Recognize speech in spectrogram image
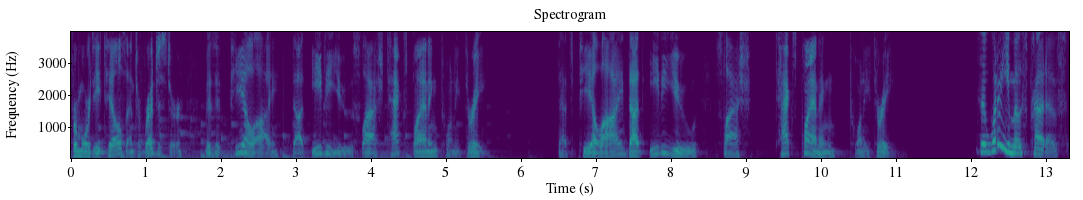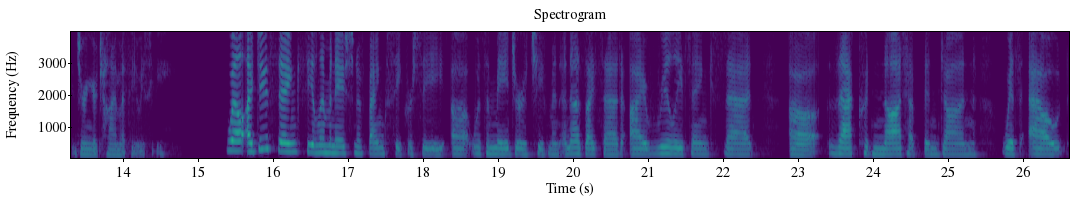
For more details and to register, visit pli.edu slash taxplanning23. That's pli.edu slash taxplanning23. So, what are you most proud of during your time at the OECD? Well, I do think the elimination of bank secrecy uh, was a major achievement. And as I said, I really think that uh, that could not have been done without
